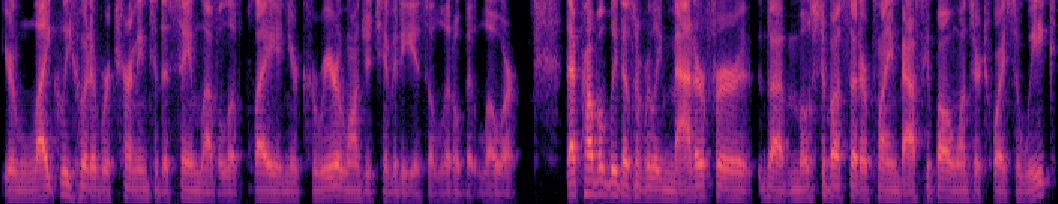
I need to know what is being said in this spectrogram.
your likelihood of returning to the same level of play and your career longevity is a little bit lower. That probably doesn't really matter for the most of us that are playing basketball once or twice a week,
